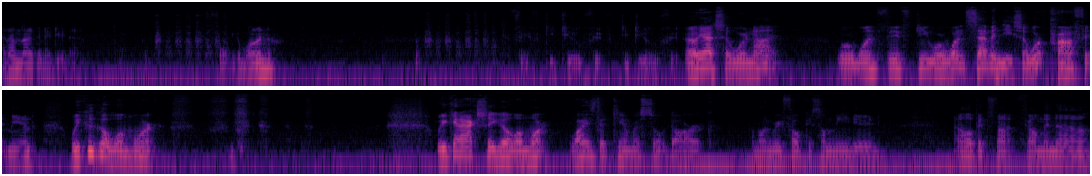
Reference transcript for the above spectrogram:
And I'm not going to do that. 41. 52, 52, 50. Oh, yeah, so we're not. We're 150, we're 170, so we're profit, man. We could go one more. we can actually go one more. Why is the camera so dark? Come on, refocus on me, dude. I hope it's not filming, uh...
